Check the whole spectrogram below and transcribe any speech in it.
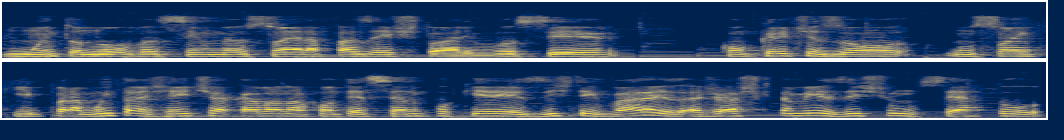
muito novo, assim, o meu sonho era fazer história. Você concretizou um sonho que para muita gente acaba não acontecendo porque existem várias. Eu acho que também existe um certo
